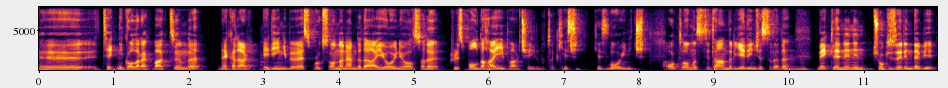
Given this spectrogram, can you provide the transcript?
e, teknik olarak baktığımda ne kadar dediğin gibi Westbrook son dönemde daha iyi oynuyor olsa da Chris Paul daha iyi parçaydı bu takım Kesin, için. kesin. Bu oyun için. Oklahoma City Thunder 7. sırada. Beklenenin çok üzerinde bir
